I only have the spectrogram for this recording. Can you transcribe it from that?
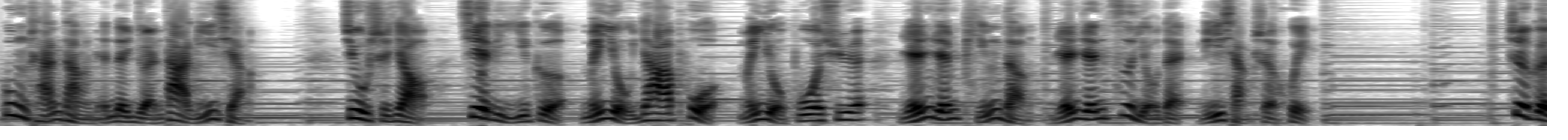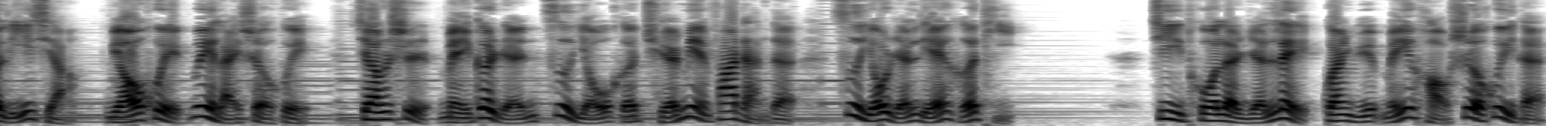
共产党人的远大理想，就是要。建立一个没有压迫、没有剥削、人人平等、人人自由的理想社会。这个理想描绘未来社会将是每个人自由和全面发展的自由人联合体，寄托了人类关于美好社会的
